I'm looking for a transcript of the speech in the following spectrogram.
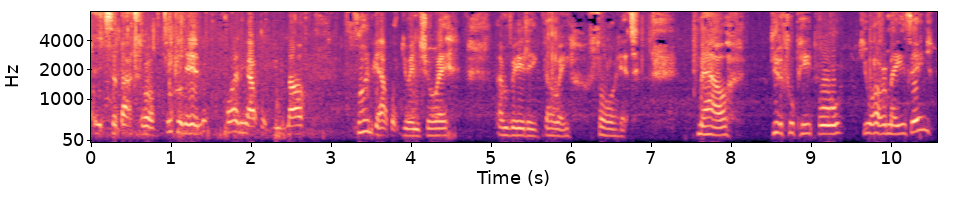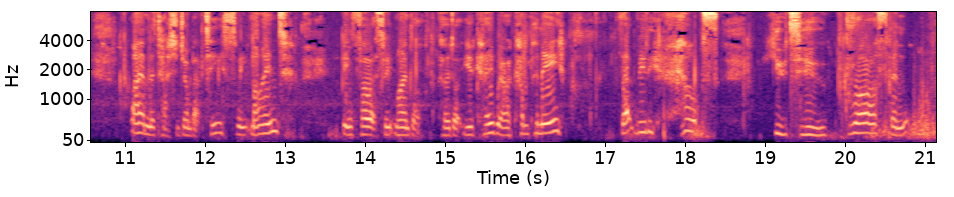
it's a matter of digging in, finding out what you love, finding out what you enjoy and really going for it. Now, beautiful people, you are amazing. I am Natasha John Baptiste, Sweet Mind, info at sweetmind.co.uk. We're a company that really helps you to grasp and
